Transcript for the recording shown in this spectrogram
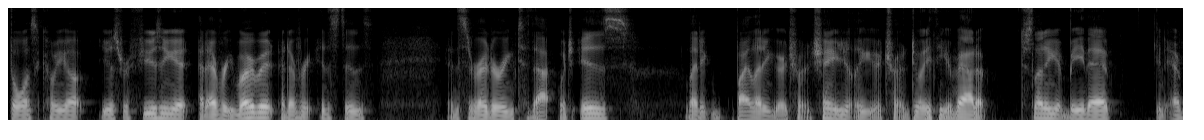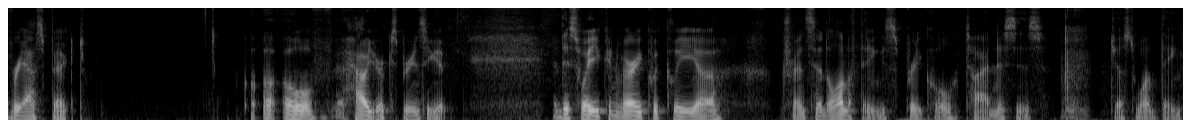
thoughts coming up, you're just refusing it at every moment, at every instance, and surrendering to that which is letting by letting go trying to change it, letting go trying to do anything about it, just letting it be there in every aspect of how you're experiencing it. And this way you can very quickly uh, transcend a lot of things. Pretty cool. Tiredness is just one thing,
